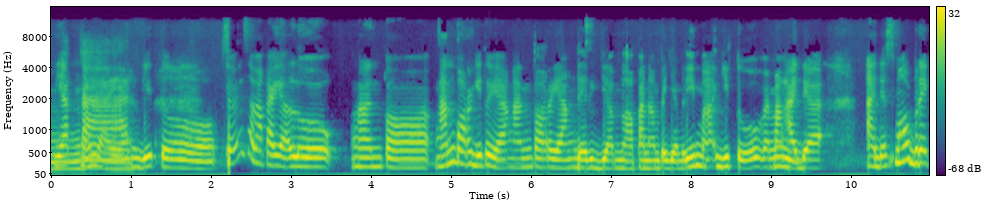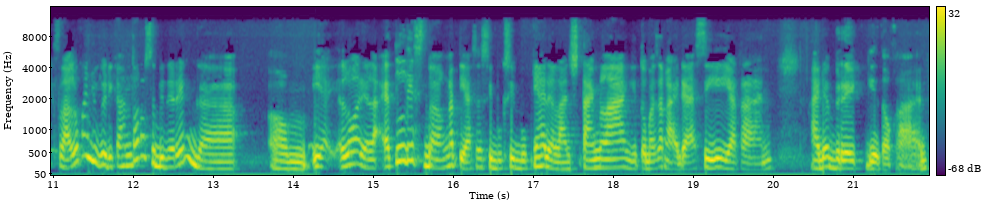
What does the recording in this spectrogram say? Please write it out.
Mm-mm. ya kan, Iya, gitu. sebenarnya sama kayak lu ngantor ngantor gitu ya ngantor yang dari jam 8 sampai jam 5 gitu memang Hmm. ada ada small break selalu kan juga di kantor sebenarnya nggak um, ya lo adalah at least banget ya sesibuk-sibuknya ada lunch time lah gitu. Masa nggak ada sih ya kan? Ada break gitu kan.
